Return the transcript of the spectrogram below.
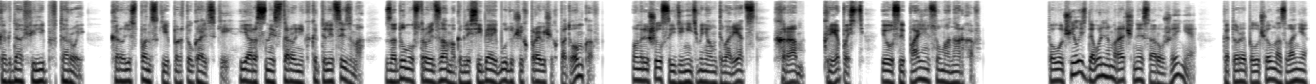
Когда Филипп II, король испанский и португальский, яростный сторонник католицизма, задумал строить замок для себя и будущих правящих потомков, он решил соединить в нем дворец, храм, крепость и усыпальницу монархов. Получилось довольно мрачное сооружение, которое получило название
